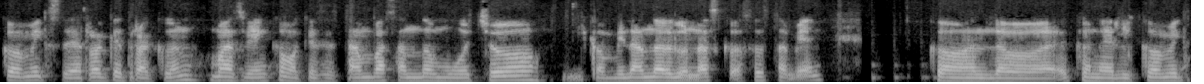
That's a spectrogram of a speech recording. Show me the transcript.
cómics de Rocket Raccoon, más bien como que se están basando mucho y combinando algunas cosas también con lo con el cómic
